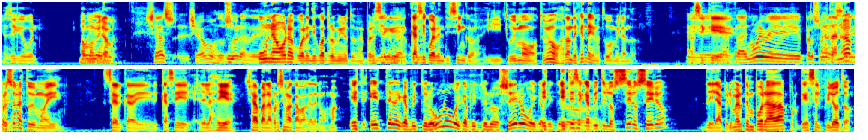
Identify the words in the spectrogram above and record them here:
Así que bueno, vamos a mirarla. Ya llevamos dos horas de. Una hora 44 minutos, me parece que una- casi un- 45. Y tuvimos, tuvimos bastante gente que nos estuvo mirando. Así Eh, que Hasta nueve personas. hasta nuevas eh, personas estuvimos ahí, cerca de casi de las 10. Ya para la próxima capaz que tenemos más. Este, ¿Este era el capítulo 1 o el capítulo 0 o el capítulo... Este es el capítulo 00 de la primera temporada porque es el piloto.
